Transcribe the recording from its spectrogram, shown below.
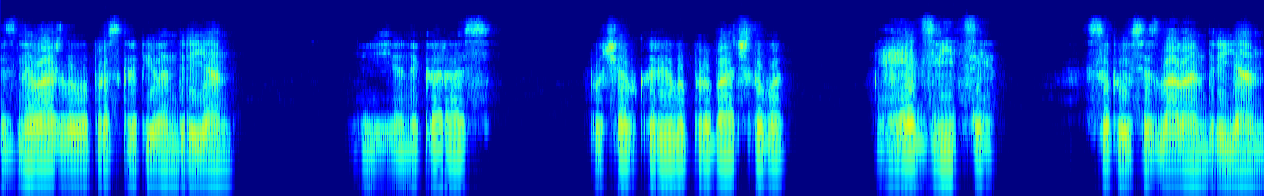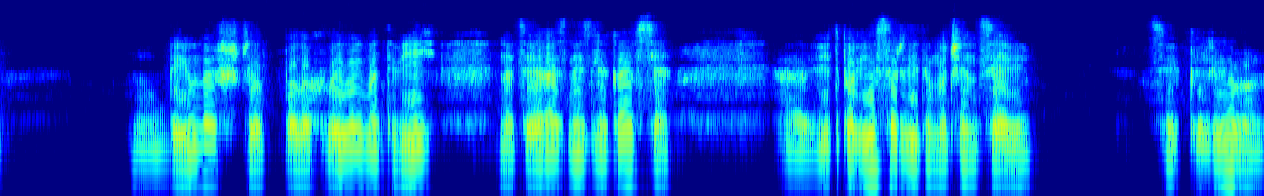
зневажливо проскрипів Андріян. Я не карась, почав Кирило пробачливо. Геть звідси, сопився з лави Андріян. Дивно, що полохливий Матвій на цей раз не злякався, а відповів сердитому ченцеві. Це Кирило,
